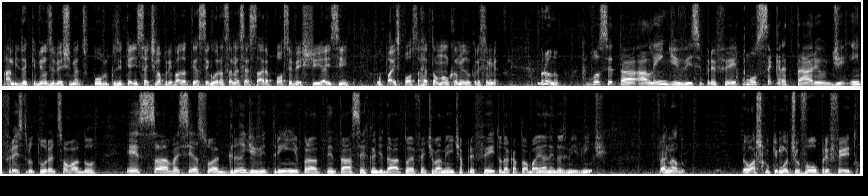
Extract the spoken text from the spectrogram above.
à medida que vêm os investimentos públicos e que a iniciativa privada tenha a segurança necessária, possa investir, aí sim o país possa retomar um caminho do crescimento. Bruno, você está, além de vice-prefeito, como secretário de Infraestrutura de Salvador. Essa vai ser a sua grande vitrine para tentar ser candidato efetivamente a prefeito da capital baiana em 2020? Fernando, eu acho que o que motivou o prefeito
